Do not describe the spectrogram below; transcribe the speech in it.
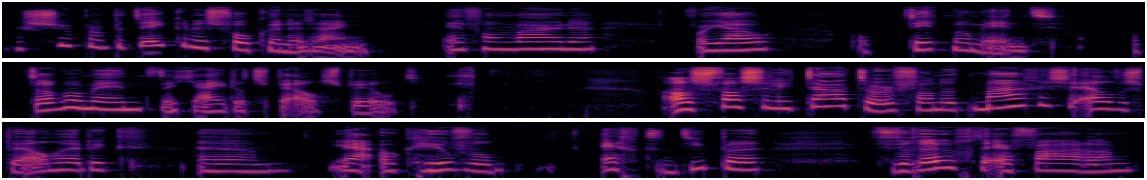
maar super betekenisvol kunnen zijn en van waarde voor jou op dit moment, op dat moment dat jij dat spel speelt. Als facilitator van het magische elfenspel heb ik um, ja, ook heel veel echt diepe vreugde ervaren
